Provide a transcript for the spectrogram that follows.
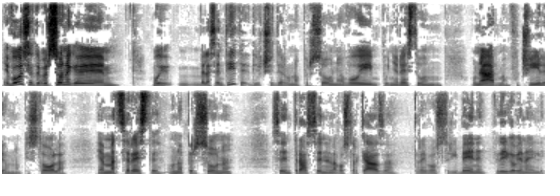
E voi siete persone che... Voi ve la sentite di uccidere una persona? Voi impugnereste un, un'arma, un fucile, una pistola e ammazzereste una persona? se entrasse nella vostra casa, tra i vostri beni? Federico Vianelli,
